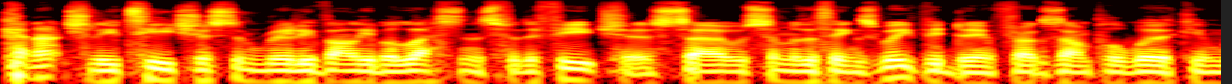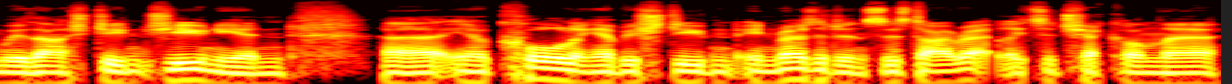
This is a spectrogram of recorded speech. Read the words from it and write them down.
can actually teach us some really valuable lessons for the future. So some of the things we've been doing, for example, working with our students' union, uh, you know, calling every student in residences directly to check on their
